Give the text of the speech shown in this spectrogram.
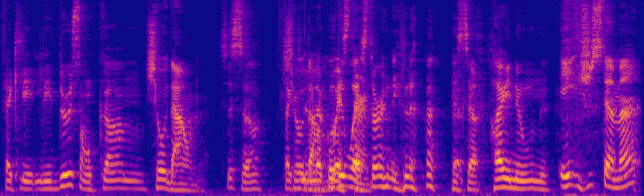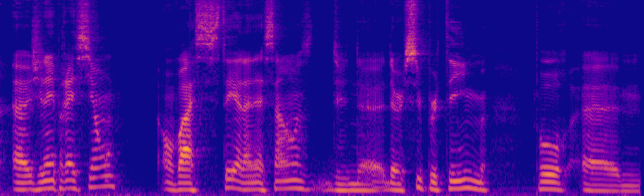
Fait que les, les deux sont comme. Showdown. C'est ça. Fait que Showdown, le côté western. western, est là. C'est ça. High noon. Et justement, euh, j'ai l'impression qu'on va assister à la naissance d'une- d'un super team pour, euh,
